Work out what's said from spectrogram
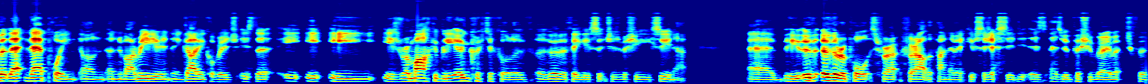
but their, their point on, on Novara Media and, Guardian coverage is that he, he, he, is remarkably uncritical of, of other figures such as Rishi Sunak, um, who other reports for, throughout the pandemic have suggested has, has been pushing very much for,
